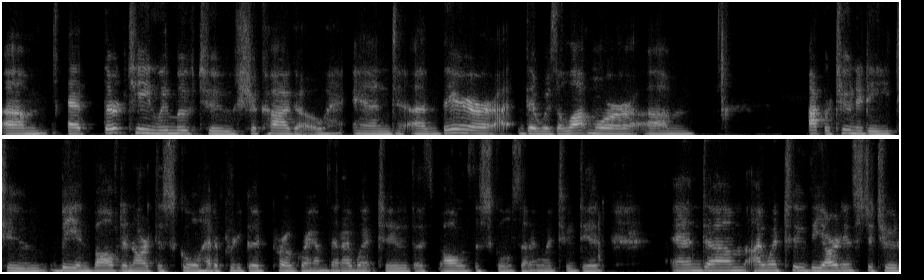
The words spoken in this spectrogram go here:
Um, at 13, we moved to Chicago, and uh, there there was a lot more um, opportunity to be involved in art. The school had a pretty good program that I went to. The, all of the schools that I went to did, and um, I went to the Art Institute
